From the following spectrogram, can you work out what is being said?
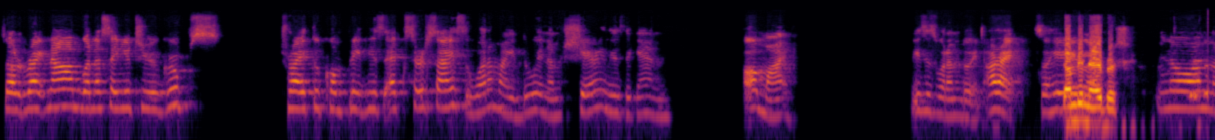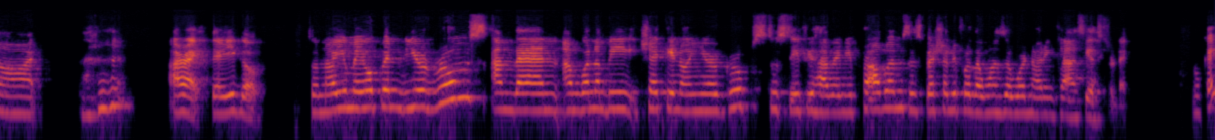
So right now I'm gonna send you to your groups. Try to complete this exercise. What am I doing? I'm sharing this again. Oh my. This is what I'm doing. All right, so here Don't you be go. nervous. No, I'm not. All right, there you go. So now you may open your rooms and then I'm gonna be checking on your groups to see if you have any problems, especially for the ones that were not in class yesterday. Okay?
